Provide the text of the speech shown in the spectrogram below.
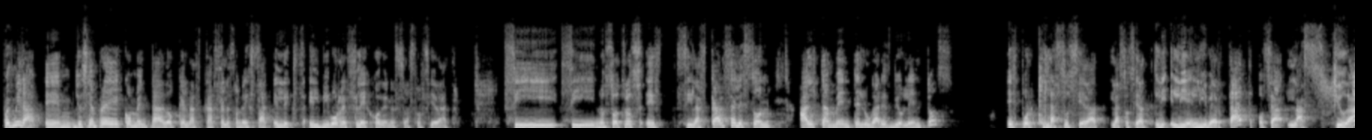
Pues mira, em, yo siempre he comentado que las cárceles son el, vivo reflejo de nuestra sociedad. Si, si nosotros, si las cárceles son altamente lugares violentos, es porque la sociedad, la sociedad en libertad, o sea, la ciudad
